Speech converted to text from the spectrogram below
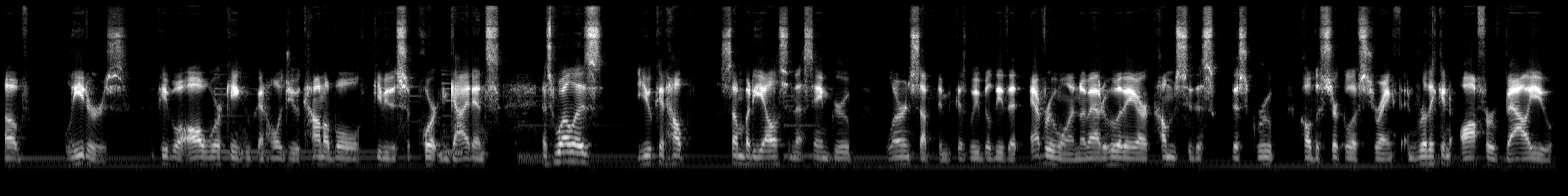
of leaders and people all working who can hold you accountable, give you the support and guidance, as well as you can help somebody else in that same group learn something because we believe that everyone no matter who they are comes to this this group called the circle of strength and really can offer value.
